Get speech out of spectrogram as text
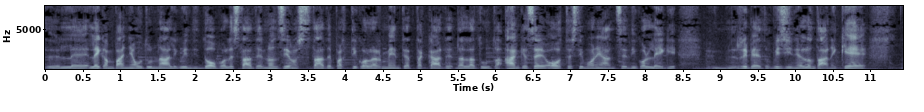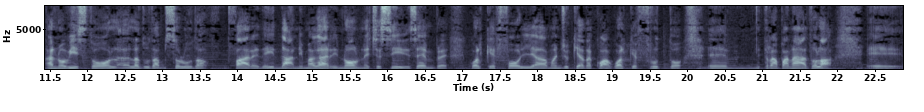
le, le campagne autunnali, quindi dopo l'estate, non siano state particolarmente attaccate dalla tuta, anche se ho testimonianze di colleghi, mm, ripeto, vicini e lontani, che hanno visto la tuta assoluta fare dei danni, magari non eccessivi, sempre qualche foglia mangiucchiata qua, qualche frutto eh, trapanato là, eh,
